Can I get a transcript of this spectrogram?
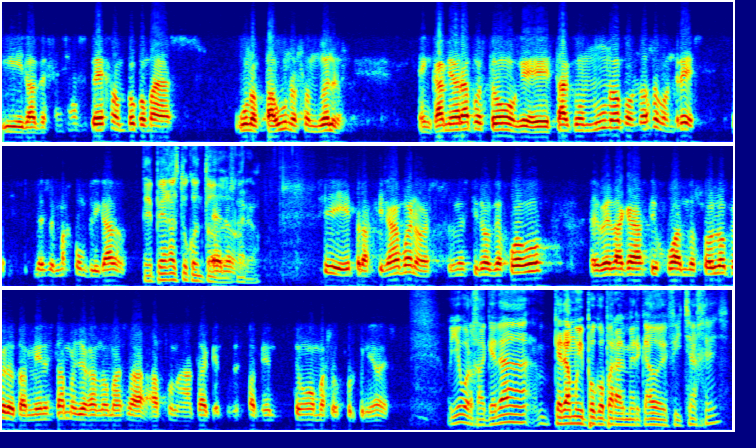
y las defensas se dejan un poco más unos para uno, son duelos. En cambio ahora pues tengo que estar con uno, con dos o con tres. Es más complicado. Te pegas tú con todos, claro. Sí, pero al final, bueno, es un estilo de juego es verdad que ahora estoy jugando solo, pero también estamos llegando más a, zona de ataque, entonces también tengo más oportunidades. Oye, Borja, queda, queda muy poco para el mercado de fichajes.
